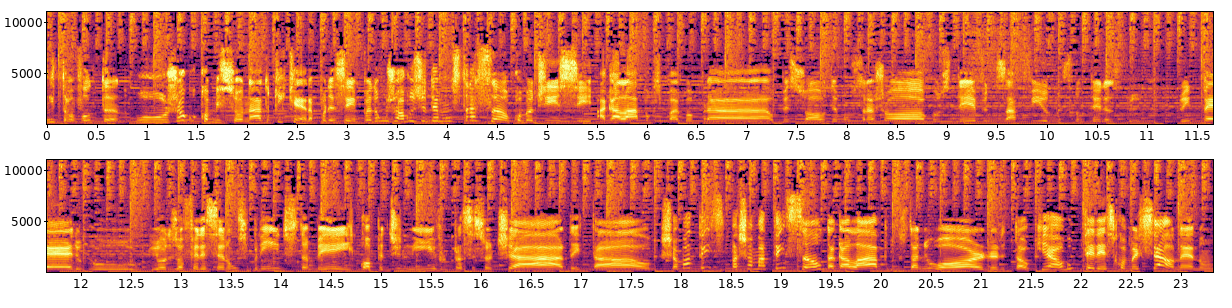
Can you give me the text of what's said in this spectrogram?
Então, voltando. O jogo comissionado, o que, que era? Por exemplo, eram jogos de demonstração. Como eu disse, a Galápagos pagou para o pessoal demonstrar jogos, teve o desafio do Fronteiras do Império. O, e eles ofereceram uns brindes também, cópia de livro para ser sorteada e tal. Chama para chamar a atenção da Galápagos, da New Order e tal, que é algum interesse comercial, né? Não,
